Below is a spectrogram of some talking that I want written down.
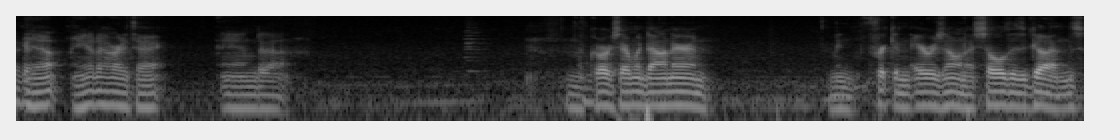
Okay. Yeah, he had a heart attack, and, uh, and of course I went down there and. I mean, freaking Arizona sold his guns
